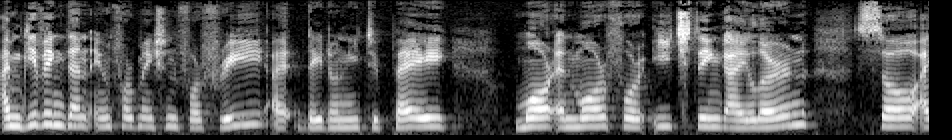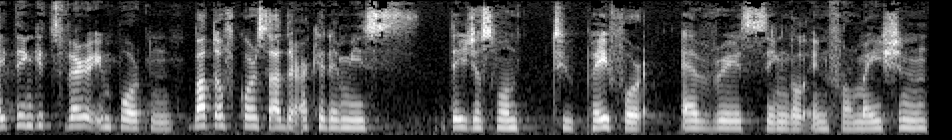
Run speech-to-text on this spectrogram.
I'm giving them information for free. I, they don't need to pay more and more for each thing i learn. So i think it's very important. But of course other academies they just want to pay for every single information.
